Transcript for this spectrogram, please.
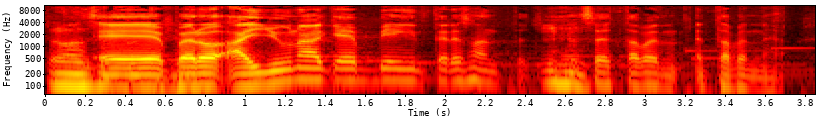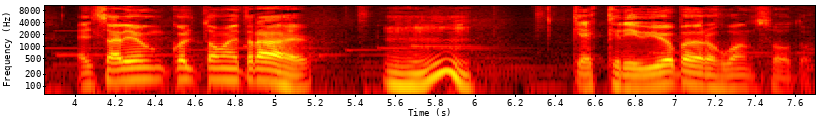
Pero hay una que es bien interesante. Chéquense esta, esta pendeja. Él salió en un cortometraje que escribió Pedro Juan Soto.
